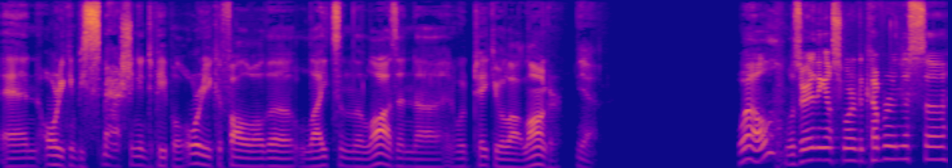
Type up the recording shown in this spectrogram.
and or you can be smashing into people, or you could follow all the lights and the laws, and, uh, it would take you a lot longer. Yeah. Well, was there anything else you wanted to cover in this? Uh...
